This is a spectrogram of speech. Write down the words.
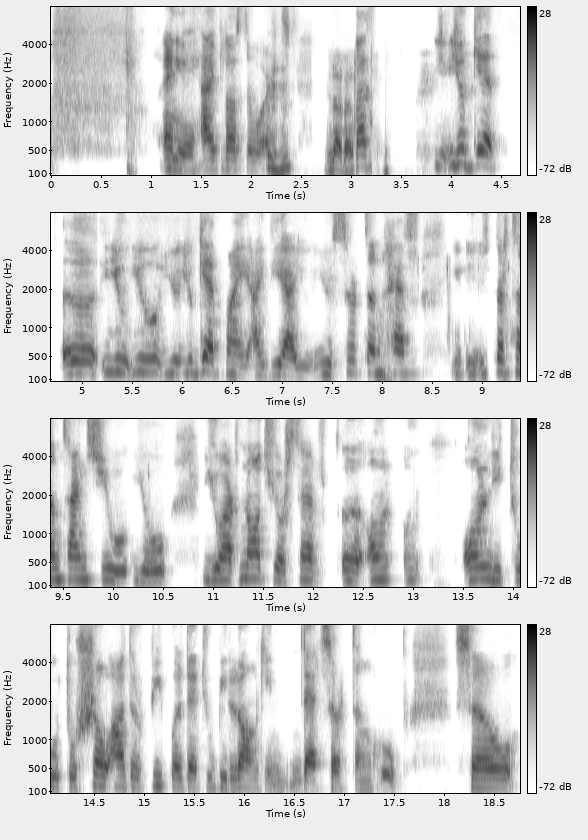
anyway, I've lost the words. Mm-hmm. No, no. But you, you get uh, you, you you you get my idea. You you certain have you, certain times you you you are not yourself uh, on, on, only to to show other people that you belong in that certain group. So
